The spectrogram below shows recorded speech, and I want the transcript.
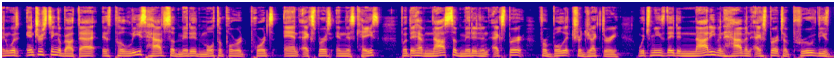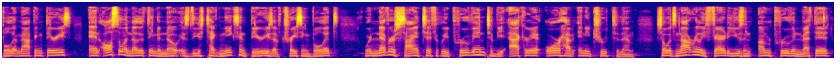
And what's interesting about that is police have submitted multiple reports and experts in this case, but they have not submitted an expert for bullet trajectory, which means they did not even have an expert to prove these bullet mapping theories. And also another thing to note is these techniques and theories of tracing bullets were never scientifically proven to be accurate or have any truth to them. So it's not really fair to use an unproven method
